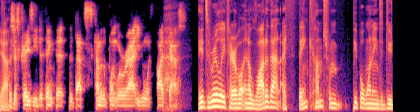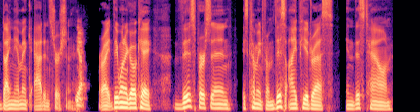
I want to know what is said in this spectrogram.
yeah, it's just crazy to think that, that that's kind of the point where we're at, even with podcasts. It's really terrible, and a lot of that I think comes from people wanting to do dynamic ad insertion. Yeah, right. They want to go, okay, this person is coming from this IP address in this town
